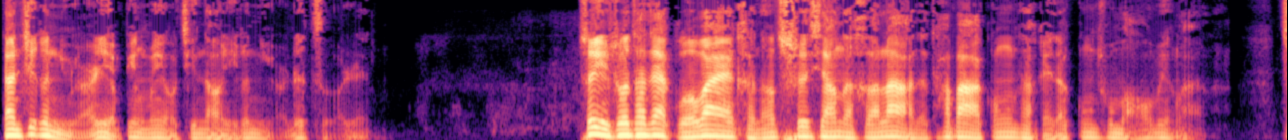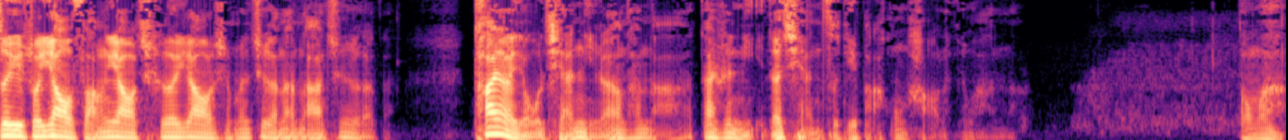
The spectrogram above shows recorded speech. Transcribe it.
但这个女儿也并没有尽到一个女儿的责任。所以说，他在国外可能吃香的喝辣的，他爸供他，给他供出毛病来了。至于说要房要车要什么这那那这的，他要有钱你让他拿，但是你的钱自己把控好了就完了，懂吗？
